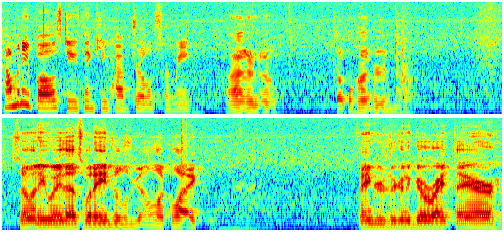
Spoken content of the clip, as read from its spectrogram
How many balls do you think you have drilled for me? I don't know, a couple hundred. So anyway, that's what Angels is gonna look like. Fingers are gonna go right there.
